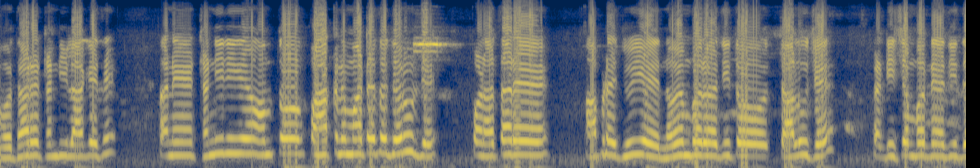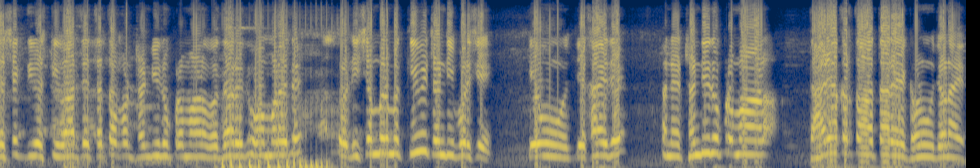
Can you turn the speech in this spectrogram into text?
વધારે ઠંડી લાગે છે. અને ઠંડીની આમ તો પાકને માટે તો જરૂર છે. પણ અત્યારે આપણે જોઈએ નવેમ્બર હજી તો ચાલુ છે. ડિસેમ્બરને હજી દસેક દિવસની વાર છે. છતાં પણ ઠંડીનું પ્રમાણ વધારે જોવા મળે છે. તો ડિસેમ્બરમાં કેવી ઠંડી પડશે એવું દેખાય છે. અને ઠંડીનું પ્રમાણ ધાર્યા કરતાં અત્યારે ઘણું જણાય.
